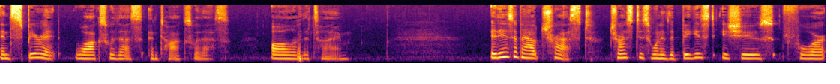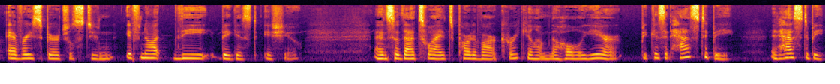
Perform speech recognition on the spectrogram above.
And Spirit walks with us and talks with us all of the time. It is about trust. Trust is one of the biggest issues for every spiritual student, if not the biggest issue. And so that's why it's part of our curriculum the whole year, because it has to be. It has to be.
